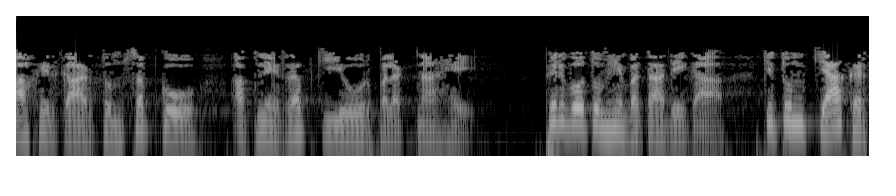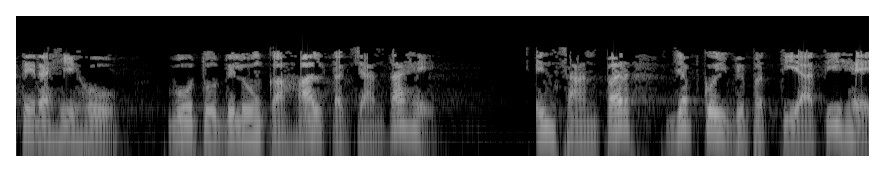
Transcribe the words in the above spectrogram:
आखिरकार तुम सबको अपने रब की ओर पलटना है। फिर वो तुम्हें बता देगा कि तुम क्या करते रहे हो, वो तो दिलों का हाल तक जानता है। इंसान पर जब कोई विपत्ति आती है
